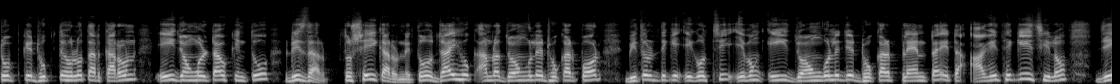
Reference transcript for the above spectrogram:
টোপকে ঢুকতে হলো, তার কারণ এই জঙ্গলটাও কিন্তু রিজার্ভ তো সেই কারণে। তো যাই হোক, আমরা জঙ্গলে ঢোকার পর ভিতরের দিকে এগোচ্ছি এবং এই জঙ্গলে যে ঢোকার প্ল্যানটা এটা আগে থেকেই ছিল যে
